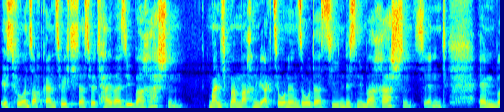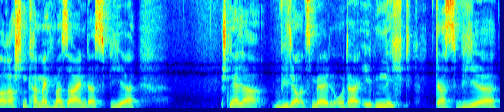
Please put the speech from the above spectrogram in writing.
ist für uns auch ganz wichtig, dass wir teilweise überraschen. Manchmal machen wir Aktionen so, dass sie ein bisschen überraschend sind. Ähm, überraschend kann manchmal sein, dass wir schneller wieder uns melden oder eben nicht, dass wir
